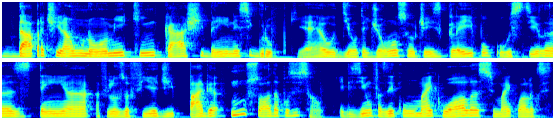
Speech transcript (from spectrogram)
dá para tirar um nome que encaixe bem nesse grupo, que é o Deontay Johnson, o Chase Claypool. O Steelers tem a, a filosofia de paga um só da posição. Eles iam fazer com o Mike Wallace, o Mike Wallace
